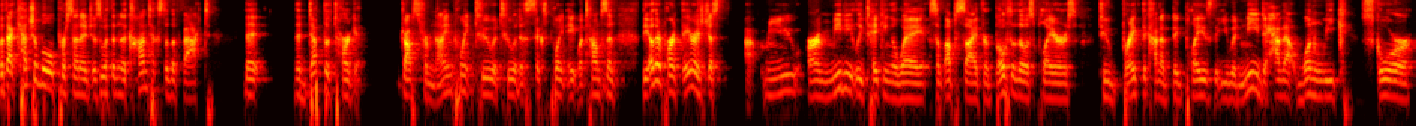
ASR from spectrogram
But that catchable percentage is within the context of the fact that the depth of target drops from 9.2 with Tua to 6.8 with Thompson. The other part there is just I mean, you are immediately taking away some upside for both of those players to break the kind of big plays that you would need to have that one week score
